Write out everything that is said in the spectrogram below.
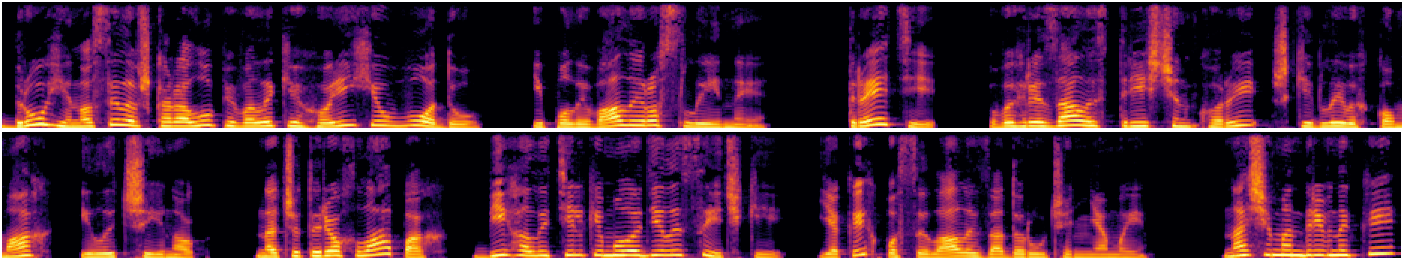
другі носили в шкаралупі великих горіхів воду і поливали рослини, треті вигризали з тріщин кори шкідливих комах і личинок. На чотирьох лапах бігали тільки молоді лисички, яких посилали за дорученнями. Наші мандрівники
